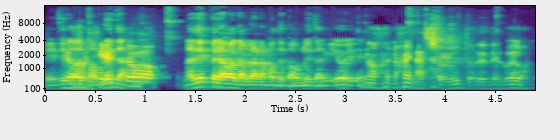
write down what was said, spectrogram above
He tirado de Pauleta. cierto, Nadie esperaba que habláramos de Pauleta aquí hoy, ¿eh? No, no, en absoluto, desde luego.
